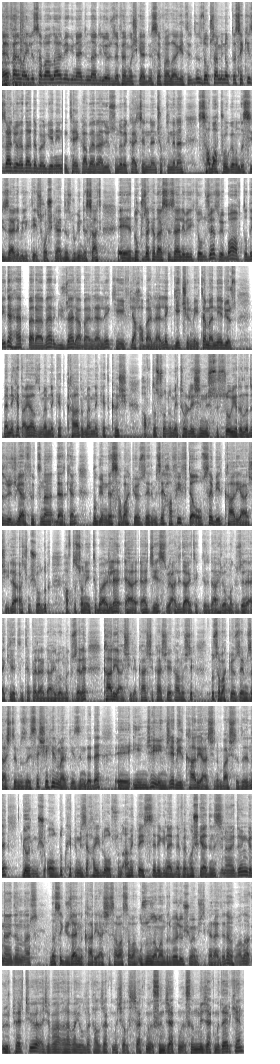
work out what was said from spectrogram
Efendim hayırlı sabahlar ve günaydınlar diliyoruz efendim. Hoş geldiniz, sefalar getirdiniz. 91.8 Radyo Radar'da bölgenin tek haber radyosunda ve Kayseri'nin çok dinlenen sabah programında sizlerle birlikteyiz. Hoş geldiniz. Bugün de saat e, 9'a kadar sizlerle birlikte olacağız ve bu haftadayı da hep beraber güzel haberlerle, keyifli haberlerle geçirmeyi temenni ediyoruz. Memleket ayaz, memleket kar, memleket kış, hafta sonu meteorolojinin üst üste uyarıları, rüzgar fırtına derken bugün de sabah gözlerimizi hafif de olsa bir kar yağışıyla açmış olduk. Hafta sonu itibariyle Er- Erciyes ve Ali Dağı etekleri dahil olmak üzere, Erkilet'in tepeler dahil olmak üzere kar yağışıyla karşı karşıya kalmıştık. Bu sabah gözlerimizi açtığımızda ise şehir merkezinde de e, ince ince bir kar yağışının başladığını görmüş olduk. Hepimize hayırlı olsun. Ahmet Bey size de günaydın efendim. Hoş geldiniz. Günaydın, günaydınlar. Nasıl güzel mi kar yağışı sabah sabah? Uzun zamandır böyle üşümemiştik herhalde değil mi? Valla ürpertiyor. Acaba araba yolda kalacak mı, çalışacak mı, ısınacak mı, ısınmayacak mı derken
